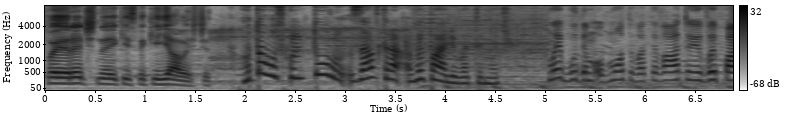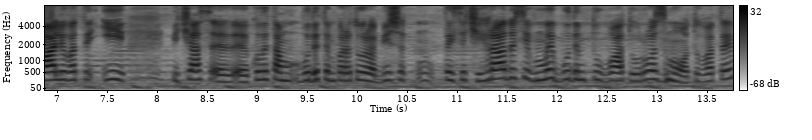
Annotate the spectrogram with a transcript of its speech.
феєричне якісь такі явище. Готову скульптуру завтра випалюватимуть. Ми будемо обмотувати ватою, випалювати, і під час, е, е, коли там буде температура більше тисячі градусів, ми будемо ту вату розмотувати.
